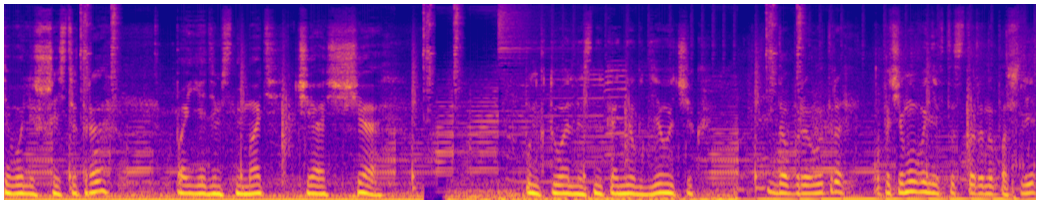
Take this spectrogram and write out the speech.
Всего лишь 6 утра. Поедем снимать чаще. Пунктуальность не конек девочек. Доброе утро. А почему вы не в ту сторону пошли?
